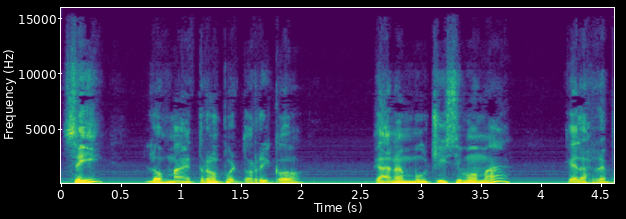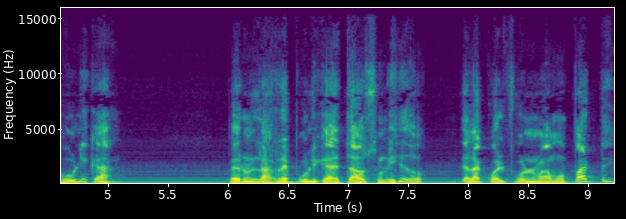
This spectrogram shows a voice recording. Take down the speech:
Sí, los maestros en Puerto Rico ganan muchísimo más que las repúblicas. Pero en la República de Estados Unidos, de la cual formamos parte,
